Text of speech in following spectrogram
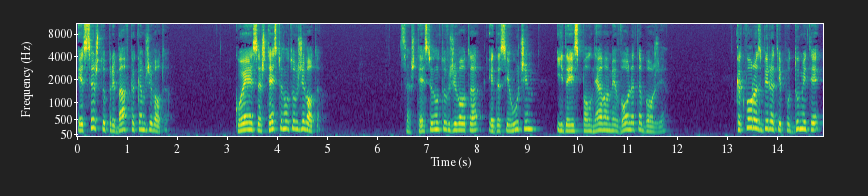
е също прибавка към живота. Кое е същественото в живота? Същественото в живота е да се учим и да изпълняваме волята Божия. Какво разбирате под думите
